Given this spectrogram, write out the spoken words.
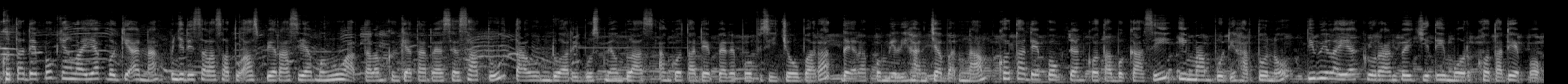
Kota Depok yang layak bagi anak menjadi salah satu aspirasi yang menguat dalam kegiatan reses 1 tahun 2019 anggota DPR Provinsi Jawa Barat daerah pemilihan Jabat 6 Kota Depok dan Kota Bekasi Imam Budi Hartono di wilayah Kelurahan Beji Timur Kota Depok.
